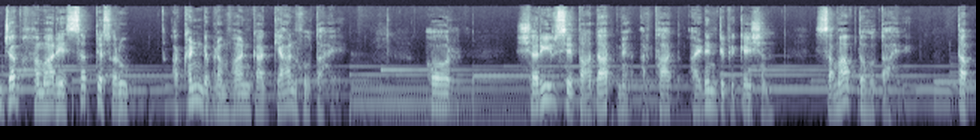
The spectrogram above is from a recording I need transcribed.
जब हमारे सत्य स्वरूप अखंड ब्रह्मांड का ज्ञान होता है और शरीर से तादाद में अर्थात आइडेंटिफिकेशन समाप्त होता है, तब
